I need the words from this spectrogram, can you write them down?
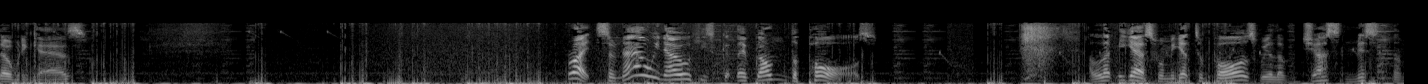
Nobody cares. Right, so now we know he's they've gone the Paws. Let me guess, when we get to Paws, we'll have just missed them.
